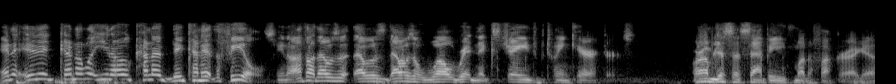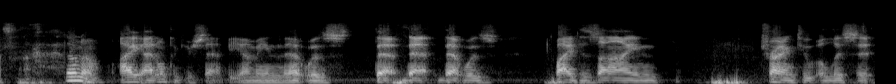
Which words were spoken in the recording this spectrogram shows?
and it, it kind of, you know, kind of did kind of hit the feels. You know, I thought that was a, that was that was a well written exchange between characters. Or I'm just a sappy motherfucker, I guess. No, no, I, I don't think you're sappy. I mean, that was that that that was by design trying to elicit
